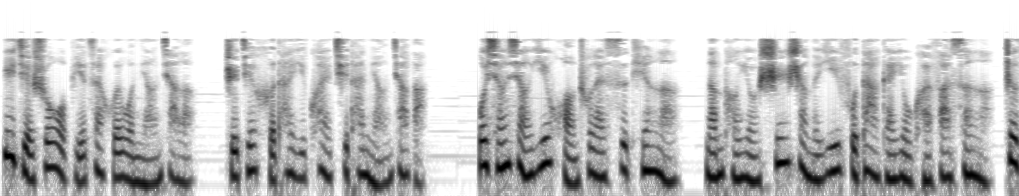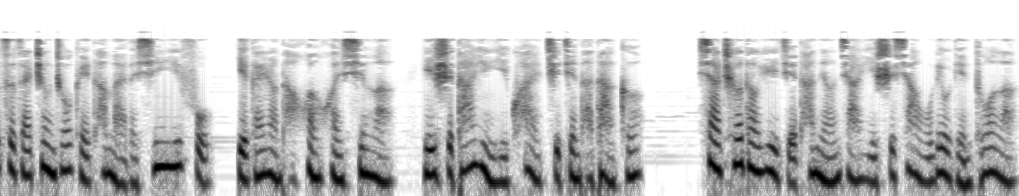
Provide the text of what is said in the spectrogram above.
玉姐说：“我别再回我娘家了，直接和他一块去他娘家吧。”我想想，一晃出来四天了，男朋友身上的衣服大概又快发酸了。这次在郑州给他买的新衣服，也该让他换换新了。于是答应一块去见他大哥。下车到玉姐她娘家已是下午六点多了，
